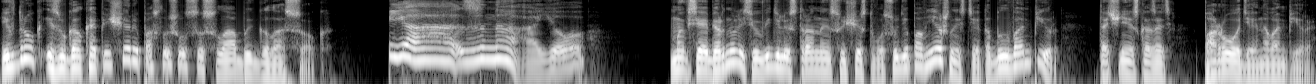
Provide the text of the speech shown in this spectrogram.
И вдруг из уголка пещеры послышался слабый голосок. «Я знаю». Мы все обернулись и увидели странное существо. Судя по внешности, это был вампир. Точнее сказать, пародия на вампира.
